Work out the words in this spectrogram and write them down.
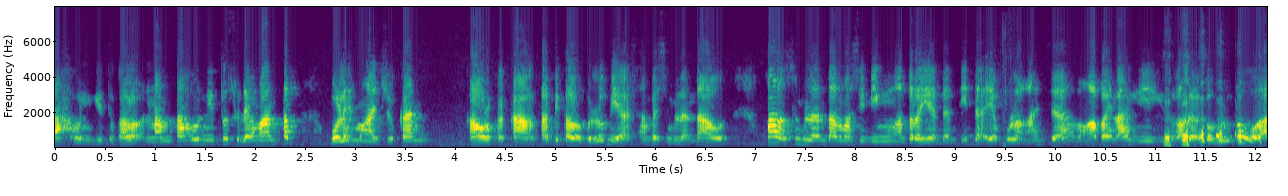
tahun gitu. Kalau 6 tahun itu sudah mantap boleh mengajukan kaul kekal. Tapi kalau belum ya sampai 9 tahun. Kalau 9 tahun masih bingung antara ya dan tidak ya pulang aja. Mau ngapain lagi gitu kan udah keburu tua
